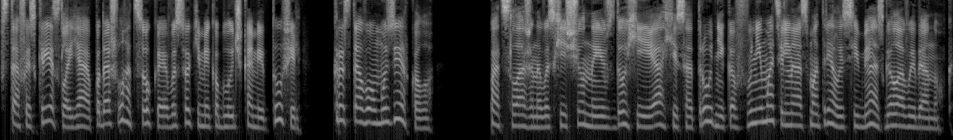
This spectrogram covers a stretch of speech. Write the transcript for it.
Встав из кресла, я подошла, цокая высокими каблучками туфель, к ростовому зеркалу. Под слаженно восхищенные вздохи и ахи сотрудников внимательно осмотрела себя с головы до ног.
